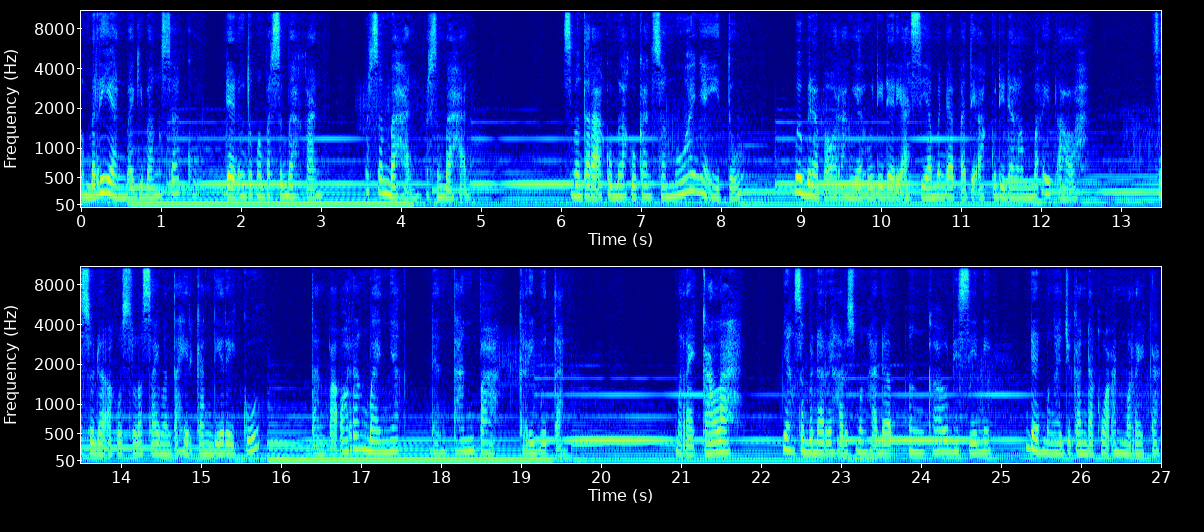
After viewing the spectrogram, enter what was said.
pemberian bagi bangsaku dan untuk mempersembahkan persembahan-persembahan. Sementara aku melakukan semuanya itu, beberapa orang Yahudi dari Asia mendapati aku di dalam bait Allah. Sesudah aku selesai mentahirkan diriku tanpa orang banyak dan tanpa keributan. Merekalah yang sebenarnya harus menghadap engkau di sini dan mengajukan dakwaan mereka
